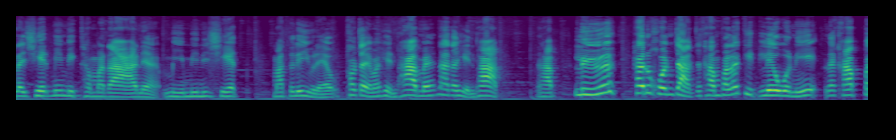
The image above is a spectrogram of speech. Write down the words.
ในเชดมิมิกธรรมดาเนี่ยมีมินิเชดมาตเตอรี่อยู่แล้ว เข้าใจมาเห็นภาพไหมน่าจะเห็นภาพนะครับหรือถ้าทุกคนอยากจะทำภารกิจเร็วกว่านี้นะครับไป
